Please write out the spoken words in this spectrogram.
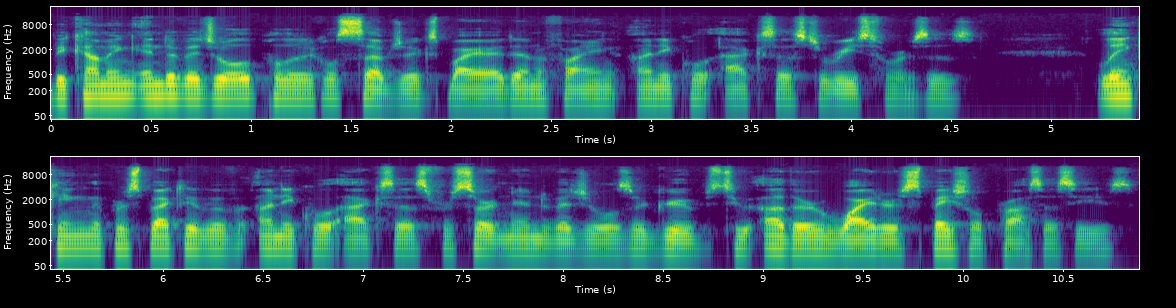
Becoming individual political subjects by identifying unequal access to resources, linking the perspective of unequal access for certain individuals or groups to other wider spatial processes,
